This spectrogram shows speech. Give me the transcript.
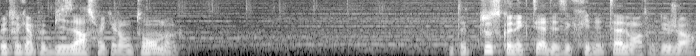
Les trucs un peu bizarres sur lesquels on tombe. Peut-être tous connectés à des écrits d'état ou un truc du genre.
